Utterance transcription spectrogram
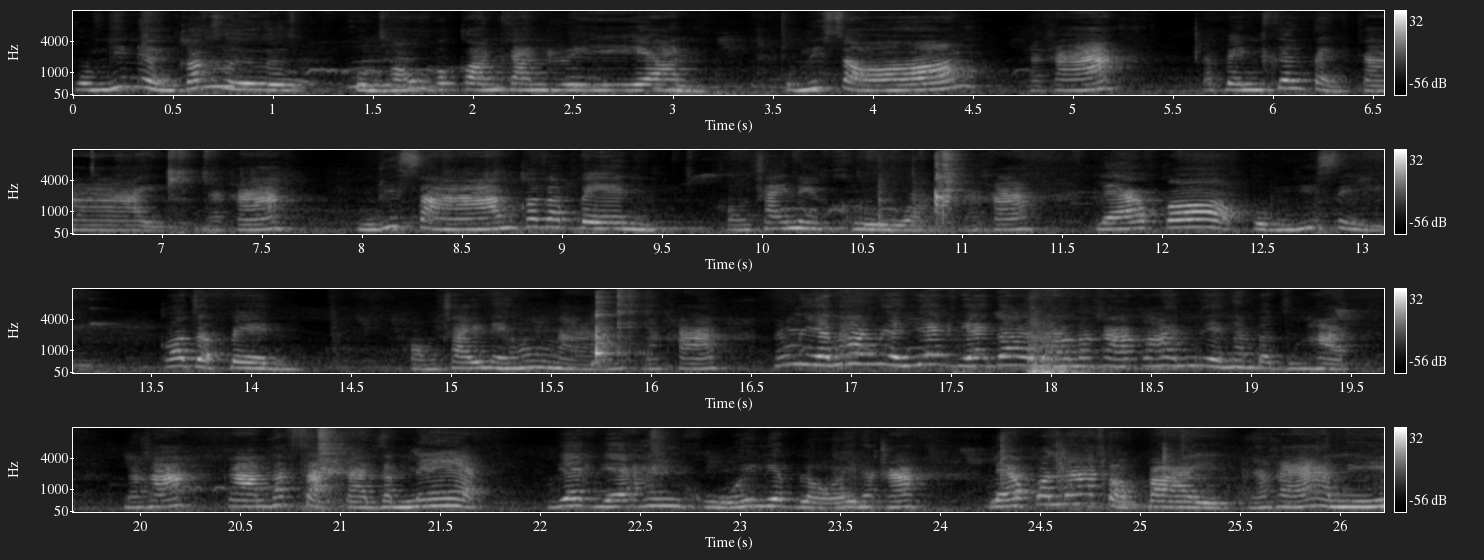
กลุ่มที่หนึ่งก็คือกลุ่มของอุปกรณ์การเรียน กลุ่มที่สองนะคะ จะเป็นเครื่องแต่งกายนะคะ ลุ่มที่สามก็จะเป็นของใช้ในครัวนะคะ แล้วก็กลุ่มที่สี่ก็จะเป็นของใช้ในห้องน้ำนะคะ นักเรียนถ้านเรียนแยกแยะได้แล้วนะคะ ก็ให้นักเรียนทำแบบฝึกหัดนะคะ การทักษะการจำแนกแยกแยะให้ครูให้เรียบร้อยนะคะ แล้วก็หน้าต่อไปนะคะ อันนี้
